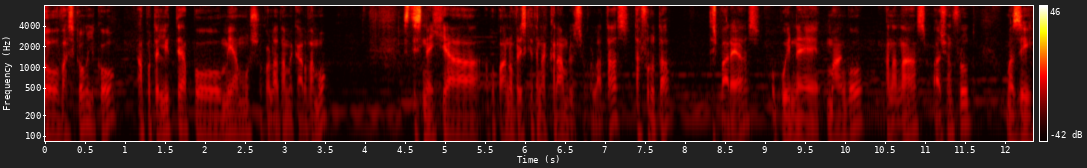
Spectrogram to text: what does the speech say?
Το βασικό γλυκό αποτελείται από μία μουσ σοκολάτα με κάρδαμο. Στη συνέχεια από πάνω βρίσκεται ένα κράμπλ σοκολάτας, τα φρούτα της παρέας, όπου είναι μάγκο, ανανάς, passion fruit, μαζί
